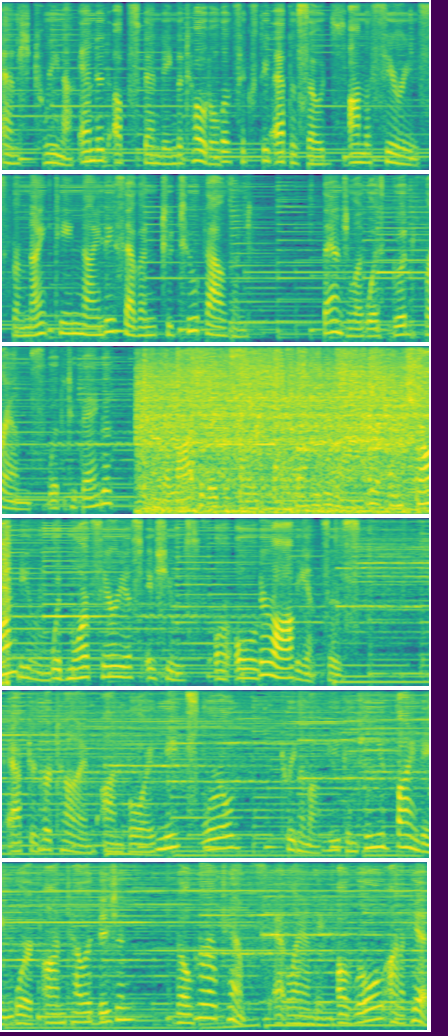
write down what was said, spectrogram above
and Trina ended up spending a total of 60 episodes on the series from 1997 to 2000. Angela was good friends with Topanga, and a lot of episodes centered around her and Shawn dealing with more serious issues for older audiences. After her time on Boy Meets World, Trina continued finding work on television, though her attempts at landing a role on a hit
